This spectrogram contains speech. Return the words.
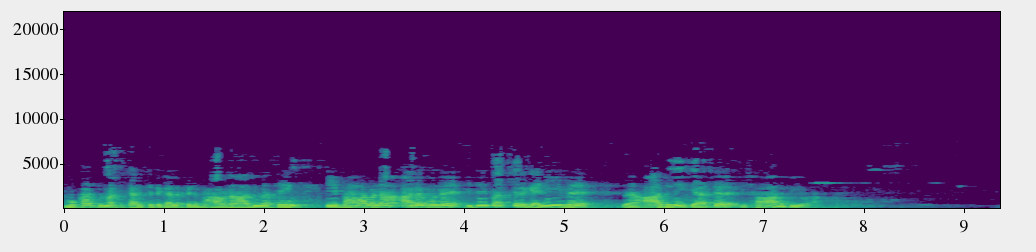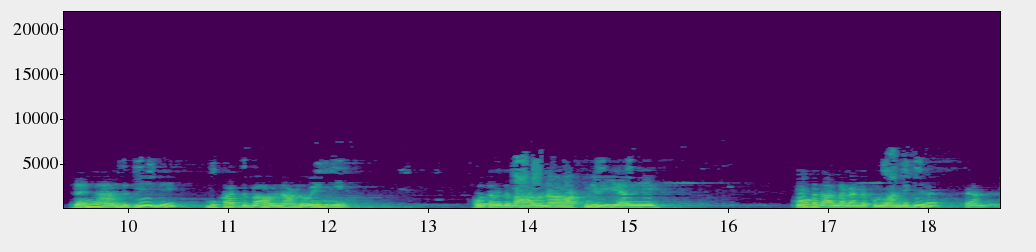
මොකද්ද මට චරිතයට ගැලපෙන භාවනා ආදි වශයෙන් මේ භාවනා අරමුණ ඉදිරිපත් කර ගැනීම ආධුනිකයට විශාල පියවරක්. දැන් අහන්න තියෙන්නේ මොකද්ද භාවනා නොවෙන්නේ? කොතනද භාවනාවක් නෙවි යන්නේ? කොහොමද අල්ලගන්න පුළුවන් කියලා හොයන්නේ.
